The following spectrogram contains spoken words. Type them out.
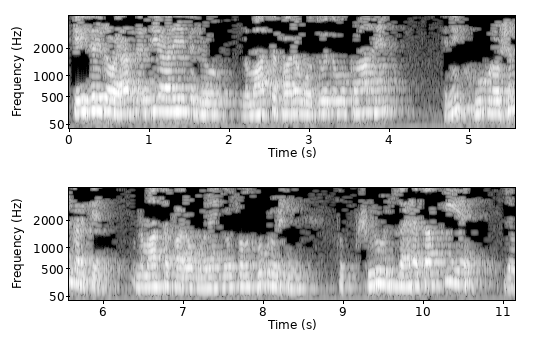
کئی ساری روایات ایسی آ رہی ہے کہ جو نماز سے فارغ ہوتے ہوئے تو وہ کہاں ہیں؟ یعنی خوب روشن کر کے نماز سے فارغ ہو رہے ہیں کہ اس وقت خوب روشنی تو شروع ظاہر کب کی ہے جب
